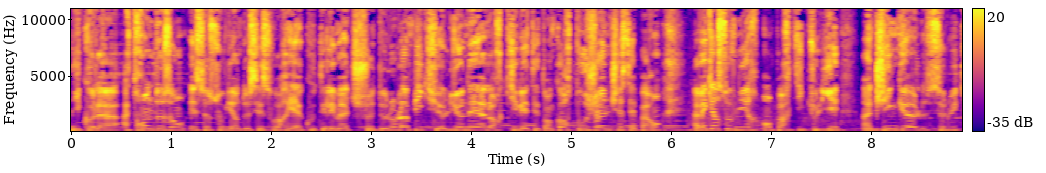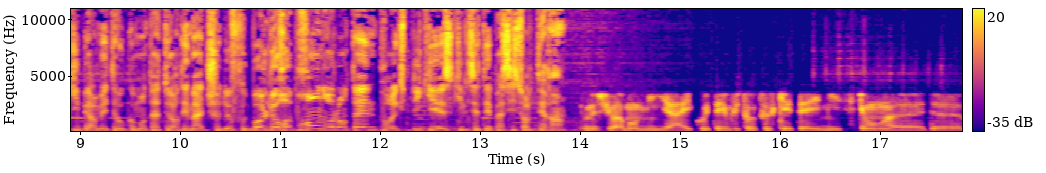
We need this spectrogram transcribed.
Nicolas a 32 ans et se souvient de ses soirées à écouter les matchs de l'Olympique lyonnais alors qu'il était encore tout jeune chez ses parents avec un souvenir en particulier, un jingle, celui qui permettait aux commentateurs des matchs de football de reprendre l'antenne pour expliquer ce qu'il s'était passé sur le terrain. Suis vraiment mis à écouter plutôt tout ce qui était émission euh, de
